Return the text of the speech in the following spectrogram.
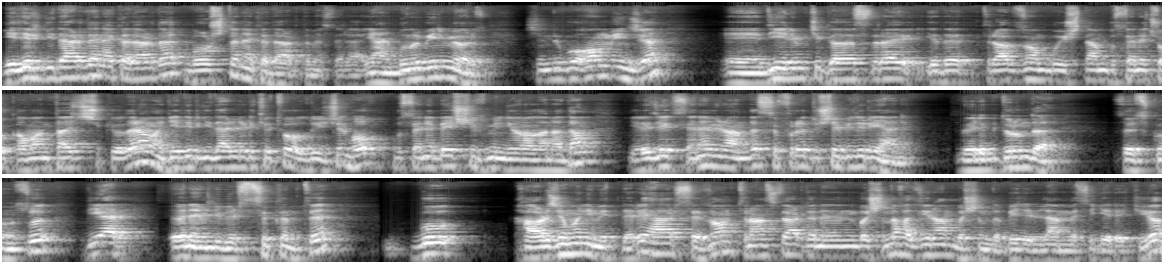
Gelir giderde ne kadar da borçta ne kadardı mesela. Yani bunu bilmiyoruz. Şimdi bu olmayınca e, diyelim ki Galatasaray ya da Trabzon bu işten bu sene çok avantajlı çıkıyorlar ama gelir giderleri kötü olduğu için hop bu sene 500 milyon alan adam gelecek sene bir anda sıfıra düşebilir yani. Böyle bir durum da söz konusu. Diğer önemli bir sıkıntı bu harcama limitleri her sezon transfer döneminin başında Haziran başında belirlenmesi gerekiyor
